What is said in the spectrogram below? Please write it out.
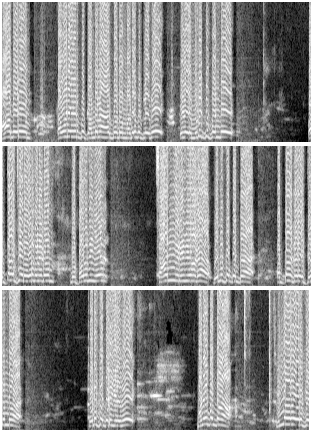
மாபெரும் கவனயீர்ப்பு கண்டன ஆர்ப்பாட்டம் நடைபெற்றது. இதை முடித்துக் கொண்டு வட்டாட்சியர் அவர்களிடம் இந்த பகுதியில் சாதிய ரீதியாக ஒதுக்கப்பட்ட பட்டாக்களை திரும்ப கொடுக்கப்படுகிறது. மனைப்பட்டா இல்லாதவருக்கு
